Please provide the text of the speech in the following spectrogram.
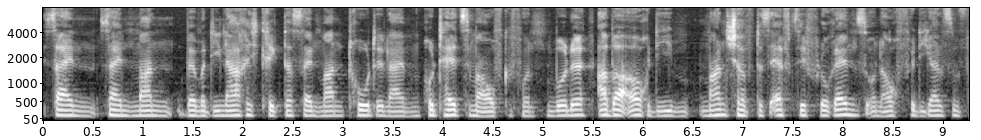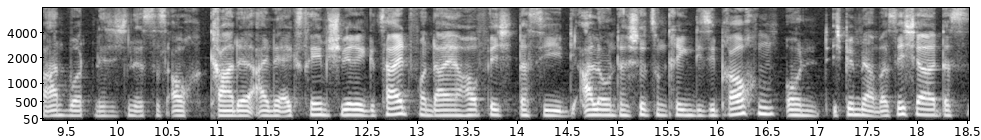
sein, sein Mann, wenn man die Nachricht kriegt, dass sein Mann tot in einem Hotelzimmer aufgefunden wurde. Aber auch die Mannschaft des FC Florenz und auch für die ganzen Verantwortlichen ist das auch gerade eine extrem schwierige Zeit. Von daher hoffe ich, dass sie die, alle Unterstützung kriegen, die sie brauchen. Und ich bin mir aber sicher, dass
